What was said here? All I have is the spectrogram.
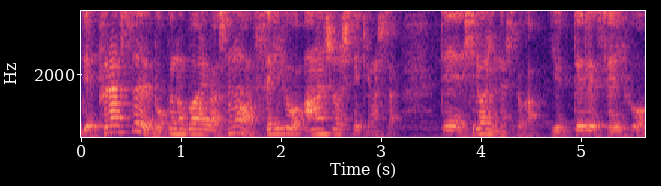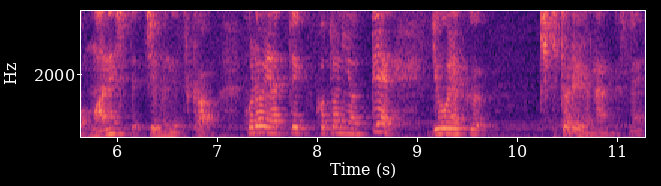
でプラス僕の場合はそのセリフを暗唱していきました。でヒロインの人が言ってるセリフを真似して自分で使う。これをやっていくことによってようやく聞き取れるようになるんですね。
